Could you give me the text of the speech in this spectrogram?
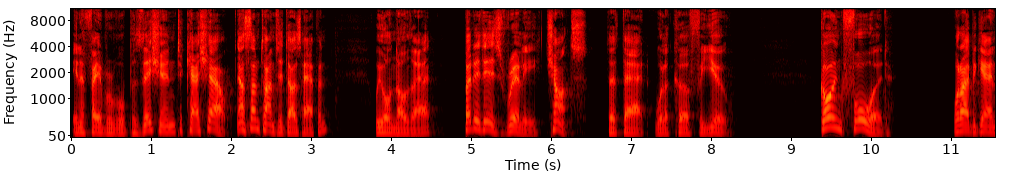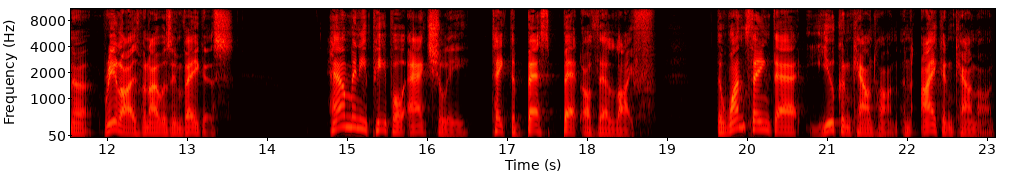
in a favorable position to cash out. Now, sometimes it does happen. We all know that. But it is really chance that that will occur for you. Going forward, what I began to realize when I was in Vegas how many people actually take the best bet of their life? The one thing that you can count on and I can count on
